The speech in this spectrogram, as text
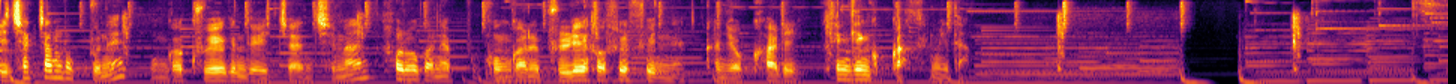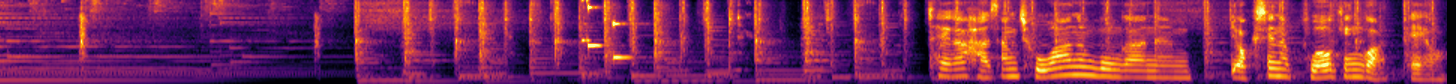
이 책장 덕분에 뭔가 구획은 되어 있지 않지만 서로 간의 공간을 분리해서 쓸 수 있는 그런 역할이 생긴 것 같습니다. 제가 가장 좋아하는 공간은 역시나 부엌인 것 같아요.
